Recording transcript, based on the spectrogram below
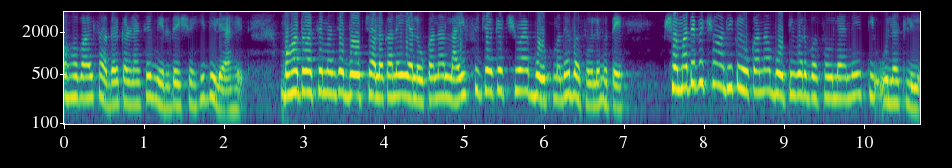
अहवाल सादर करण्याचे निर्देशही दिले आहेत. महत्त्वाचे म्हणजे बोट चालकाने या लोकांना लाईफ जॅकेटशिवाय बोटमध्ये बसवले होते. क्षमतेपेक्षा अधिक लोकांना बोटीवर बसवल्याने ती उलटली.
